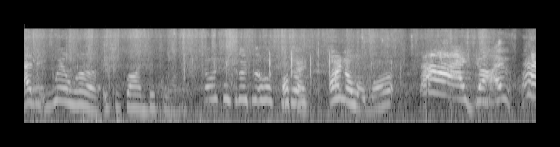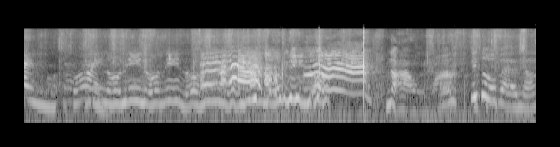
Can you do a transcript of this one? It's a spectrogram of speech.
and it will hurt if you find big one. Someone needs to go to the hospital. Okay, I know what works. I don't. I'm fine. Nino, Nino, Nino, Nino, Nino. No, that won't work. It's all better now.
